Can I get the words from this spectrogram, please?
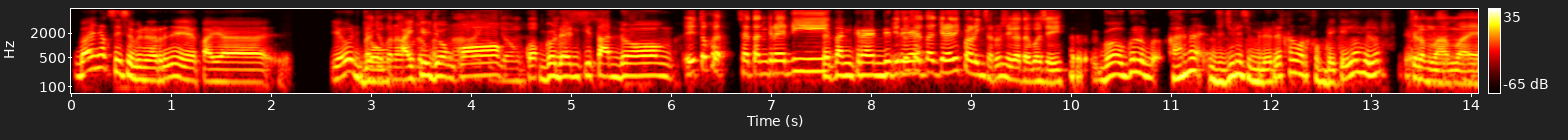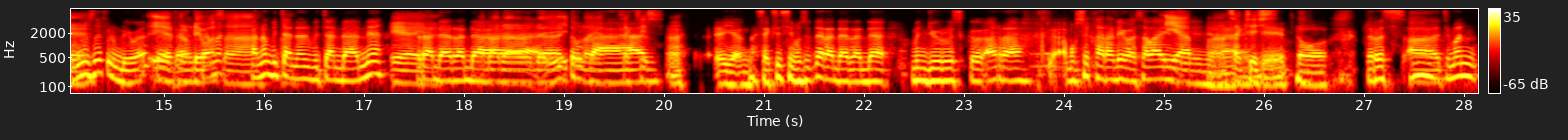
banyak sih sebenarnya ya kayak ya udah Baju jong- IQ jongkok, jongkok, godain terus- kita dong Itu ke setan kredit. setan kredit itu ya setan kredit paling seru sih kata gue sih. gue gue lebih karena jujur ya sebenarnya kan Warkop DKI kan film Film lama ya. maksudnya film dewasa Iya, kan? film Karena- dewasa. karena bercandaan bercandaannya Iya, iya. rada-rada Rada-rada itu itulah kan ya, seksis. Nah, Eh, ya nggak seksis sih maksudnya rada-rada menjurus ke arah maksudnya ke arah dewasa lain Iya, intinya. ah, seksis. gitu terus uh, cuman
